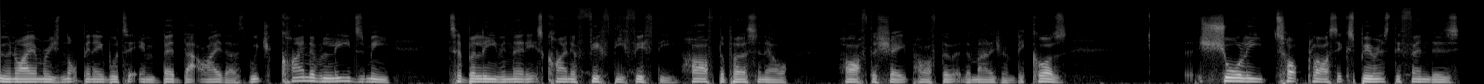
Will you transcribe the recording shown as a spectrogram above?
Unai Emery's not been able to embed that either, which kind of leads me to believing that it's kind of 50-50, half the personnel, half the shape, half the, the management, because uh, surely top-class experienced defenders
